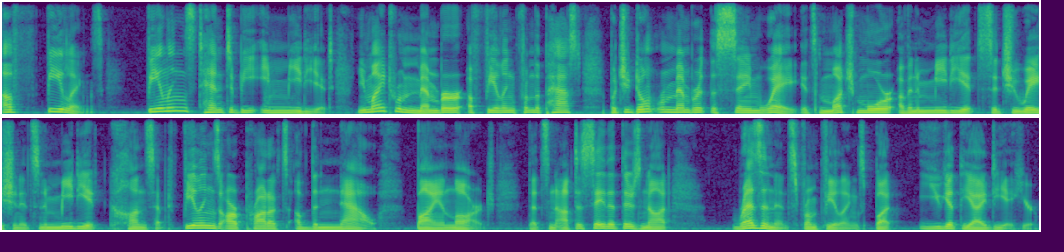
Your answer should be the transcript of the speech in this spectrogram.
of feelings. Feelings tend to be immediate. You might remember a feeling from the past, but you don't remember it the same way. It's much more of an immediate situation, it's an immediate concept. Feelings are products of the now, by and large. That's not to say that there's not resonance from feelings, but you get the idea here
